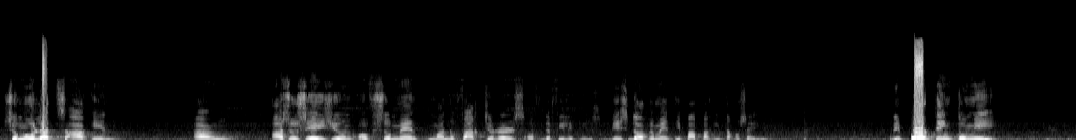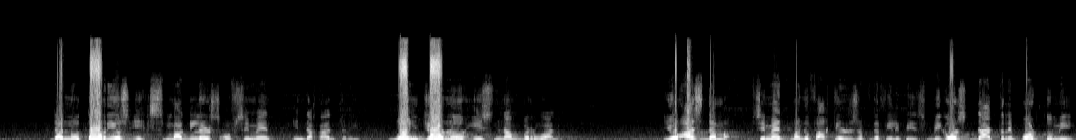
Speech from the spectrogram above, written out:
sumulat sa akin ang Association of Cement Manufacturers of the Philippines. This document, ipapakita ko sa inyo. Reporting to me the notorious smugglers of cement in the country. Bongiorno is number one. You ask the cement manufacturers of the Philippines because that report to me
